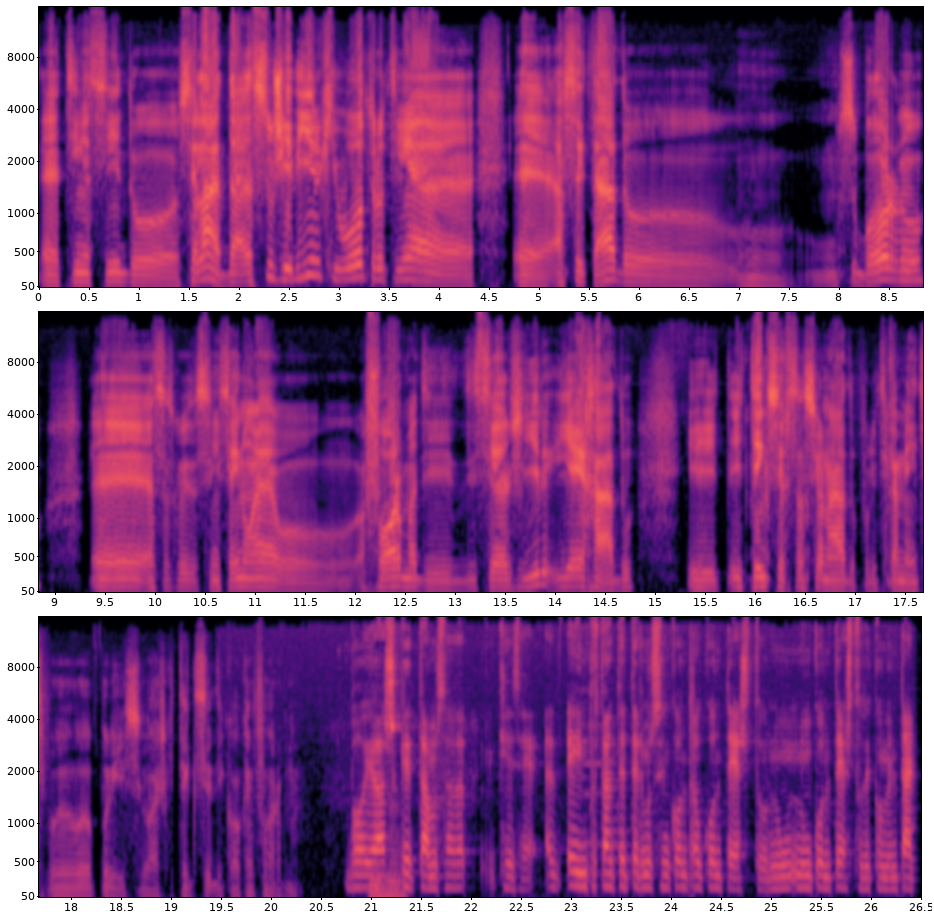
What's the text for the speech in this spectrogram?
é, tinha sido, sei lá, da, sugerir que o outro tinha é, aceitado um suborno, é, essas coisas assim. Isso aí não é o, a forma de, de se agir e é errado. E, e tem que ser sancionado politicamente por, por isso. Eu acho que tem que ser de qualquer forma. Bom, eu acho que estamos a, quer dizer, é importante termos em conta o contexto, num, num contexto de comentários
